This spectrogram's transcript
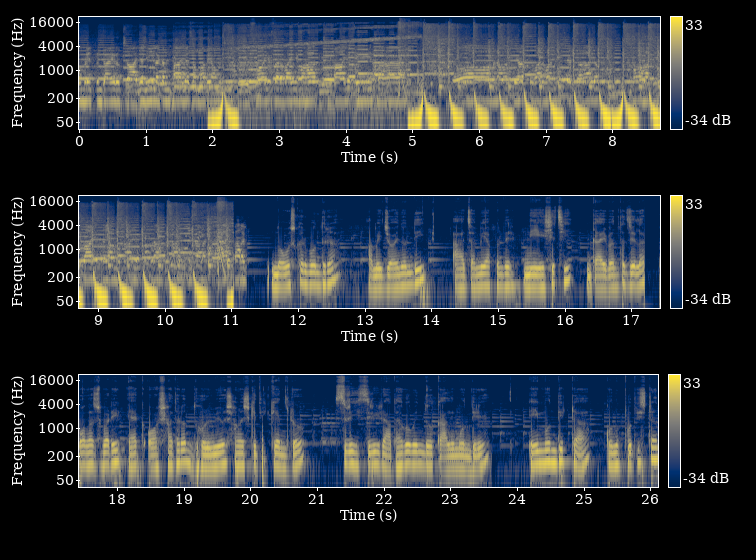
ओम मृत्युंजय रुद्राय नीलकंठाय संभव्यामि स्वाय सर्वाय महादेवाय ते नमः ओम नमस्ते अस्तु भगवान् नित्यजाय महादेवाय त्र्यंबकाय पुत्राय নমস্কার বন্ধুরা আমি জয়নন্দী আজ আমি আপনাদের নিয়ে এসেছি গাইবান্ধা জেলার পলাশবাড়ির এক অসাধারণ ধর্মীয় সাংস্কৃতিক কেন্দ্র শ্রী শ্রী রাধা গোবিন্দ কালী মন্দিরে এই মন্দিরটা কোনো প্রতিষ্ঠান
